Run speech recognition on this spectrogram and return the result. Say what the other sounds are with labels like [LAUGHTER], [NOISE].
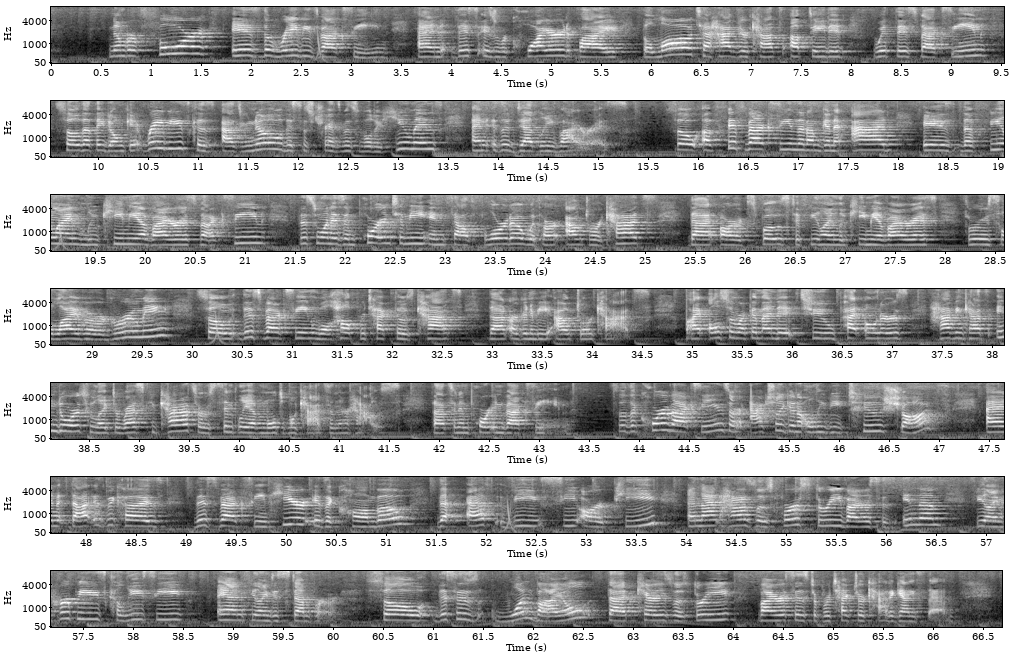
Number four is the rabies vaccine. And this is required by the law to have your cats updated with this vaccine so that they don't get rabies, because as you know, this is transmissible to humans and is a deadly virus. So a fifth vaccine that I'm gonna add is the feline leukemia virus vaccine. This one is important to me in South Florida with our outdoor cats that are exposed to feline leukemia virus through saliva or grooming. So this vaccine will help protect those cats that are gonna be outdoor cats. I also recommend it to pet owners having cats indoors who like to rescue cats or simply have multiple cats in their house. That's an important vaccine. So the core vaccines are actually gonna only be two shots, and that is because this vaccine here is a combo, the FVCRP, and that has those first three viruses in them, feline herpes, calici, and feline distemper. So this is one vial that carries those three viruses to protect your cat against them.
